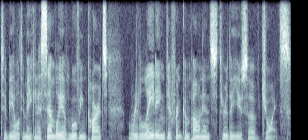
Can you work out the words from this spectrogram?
to be able to make an assembly of moving parts relating different components through the use of joints.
